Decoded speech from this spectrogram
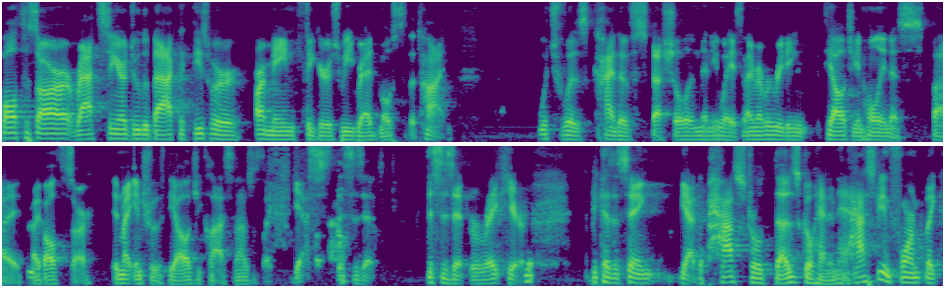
Balthasar, Ratzinger, de Lubac, like these were our main figures we read most of the time, which was kind of special in many ways. And I remember reading Theology and Holiness by by mm-hmm. Balthasar in my intro to theology class, and I was just like, yes, this is it. This is it right here. Because it's saying, yeah, the pastoral does go hand in hand. It has to be informed. Like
